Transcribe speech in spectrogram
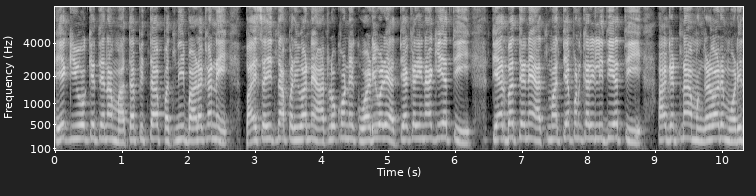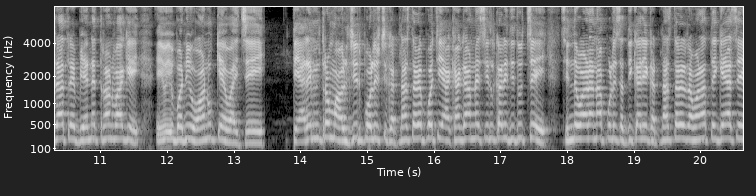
એક યુવકે તેના માતા પિતા પત્ની, બાળક અને ભાઈ સહિતના પરિવારને આઠ લોકોને કુવાડી વડે હત્યા કરી નાખી હતી. ત્યારબાદ તેણે આત્મહત્યા પણ કરી લીધી હતી. આ ઘટના મંગળવારે મોડી રાત્રે બે ને ત્રણ વાગે એવી બની હોવાનું કહેવાય છે. ત્યારે મિત્રો માલજીર પોલીસ ઘટના સ્થળે પહોંચી આખા ગામને સીલ કરી દીધું છે. સિંધવાડાના પોલીસ અધિકારી ઘટના સ્થળે રવાના થઈ ગયા છે.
